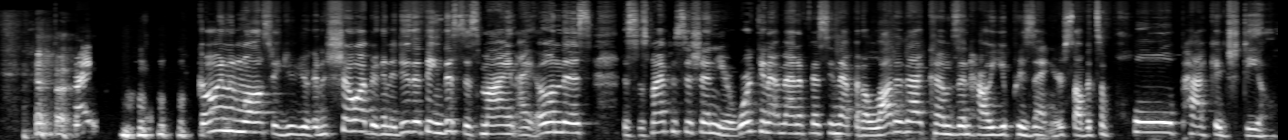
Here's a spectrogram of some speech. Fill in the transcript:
right? Going in Wall Street, you, you're going to show up, you're going to do the thing. This is mine. I own this. This is my position. You're working at manifesting that. But a lot of that comes in how you present yourself. It's a whole package deal,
